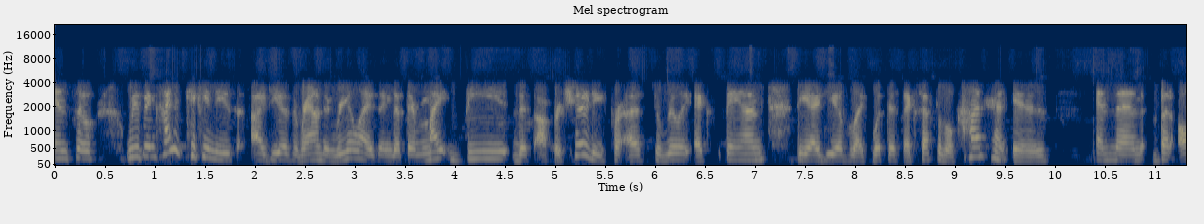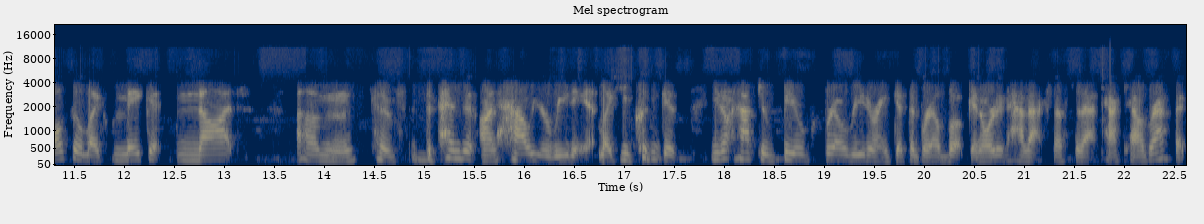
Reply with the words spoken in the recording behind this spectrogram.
And so we've been kind of kicking these ideas around and realizing that there might be this opportunity for us to really expand the idea of like what this accessible content is and then but also like make it not um, kind of dependent on how you're reading it. Like you couldn't get, you don't have to be a Braille reader and get the Braille book in order to have access to that tactile graphic.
